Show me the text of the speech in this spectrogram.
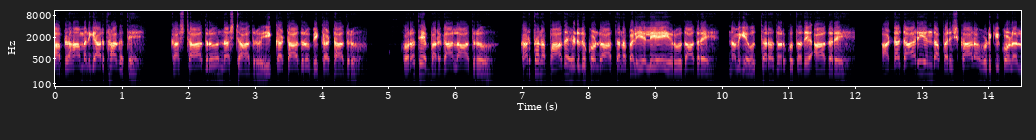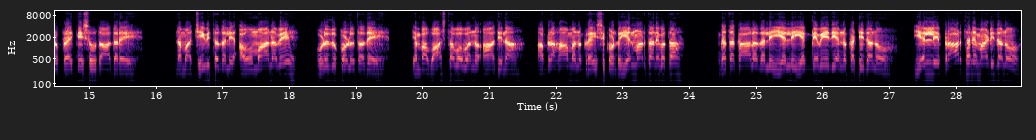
ಅಬ್ರಹಾಮನಿಗೆ ಅರ್ಥ ಆಗತ್ತೆ. ಕಷ್ಟ ಆದ್ರೂ ನಷ್ಟ ಆದ್ರೂ, ಇಕ್ಕಟ್ಟಾದ್ರೂ ಬಿಕ್ಕಟ್ಟಾದ್ರೂ, ಕೊರತೆ ಬರಗಾಲ ಆದ್ರೂ, ಕರ್ತನ ಪಾದ ಹಿಡಿದುಕೊಂಡು ಆತನ ಬಳಿಯಲ್ಲಿಯೇ ಇರುವುದಾದರೆ ನಮಗೆ ಉತ್ತರ ದೊರಕುತ್ತದೆ. ಆದರೆ ಅಡ್ಡದಾರಿಯಿಂದ ಪರಿಷ್ಕಾರ ಹುಡುಕಿಕೊಳ್ಳಲು ಪ್ರಯತ್ನಿಸುವುದಾದರೆ ನಮ್ಮ ಜೀವಿತದಲ್ಲಿ ಅವಮಾನವೇ ಉಳಿದುಕೊಳ್ಳುತ್ತದೆ. ಎಂಬ ವಾಸ್ತವವನ್ನು ಆ ದಿನ ಅಬ್ರಹಾಮನು ಗ್ರಹಿಸಿಕೊಂಡು ಏನ್ ಮಾಡ್ತಾನೆ ಗೊತ್ತಾ? ಗತಕಾಲದಲ್ಲಿ ಎಲ್ಲಿ ಯಜ್ಞವೇದಿಯನ್ನು ಕಟ್ಟಿದನೋ, ಎಲ್ಲಿ ಪ್ರಾರ್ಥನೆ ಮಾಡಿದನೋ,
